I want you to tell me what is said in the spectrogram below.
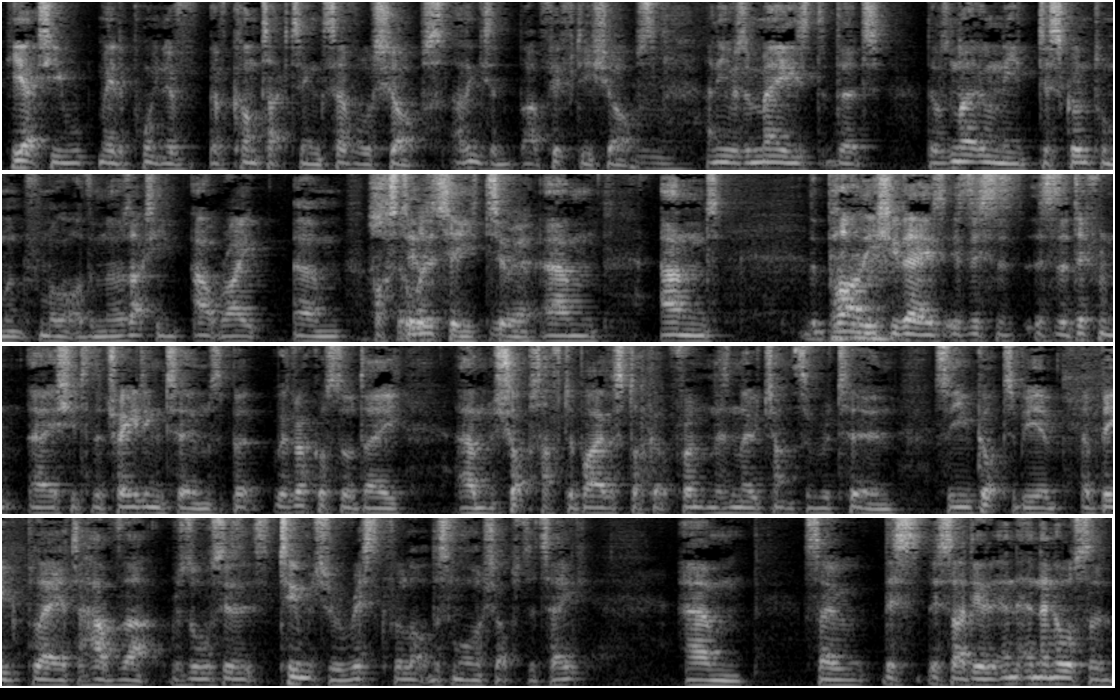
he actually made a point of, of contacting several shops. I think he said about fifty shops, and he was amazed that there was not only disgruntlement from a lot of them, there was actually outright um, hostility, Hostility, to yeah. it. Um, and the part of the issue there is, is this is this is a different uh, issue to the trading terms. But with Record Store Day, um, shops have to buy the stock up front, and there's no chance of return. So you've got to be a, a big player to have that resources. It's too much of a risk for a lot of the smaller shops to take. Um, So this this idea, and, and then also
